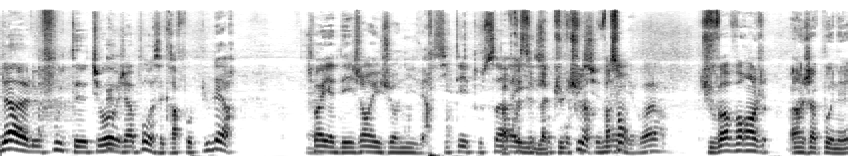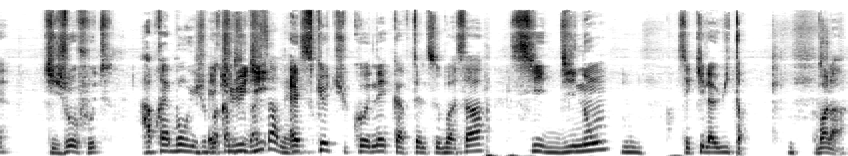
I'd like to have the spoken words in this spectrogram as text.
là, le foot, tu vois, au Japon, c'est grave populaire. Tu vois, il y a des gens, ils jouent en université, tout ça. Après, c'est de la culture. De toute façon. Tu vas voir un, un japonais qui joue au foot Après, bon, ils jouent et pas tu comme lui dis mais... Est-ce que tu connais Captain Tsubasa S'il dit non, Mm. c'est qu'il a 8 ans. Voilà.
